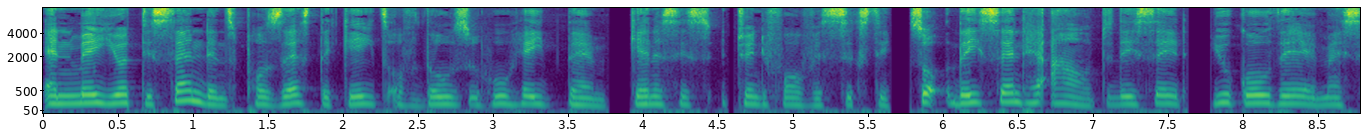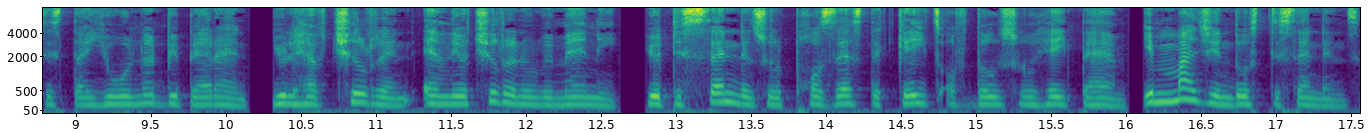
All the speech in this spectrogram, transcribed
and may your descendants possess the gates of those who hate them. Genesis 24, verse 60. So they sent her out. They said, You go there, my sister. You will not be barren. You'll have children, and your children will be many. Your descendants will possess the gates of those who hate them. Imagine those descendants.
